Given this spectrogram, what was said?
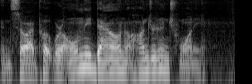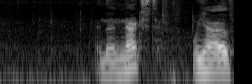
And so I put, we're only down 120. And then next, we have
